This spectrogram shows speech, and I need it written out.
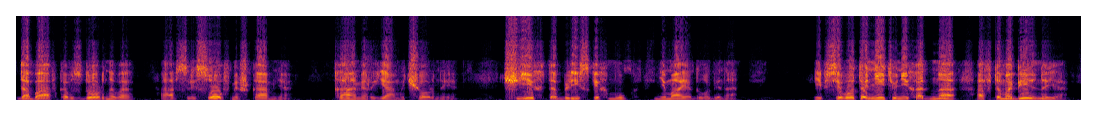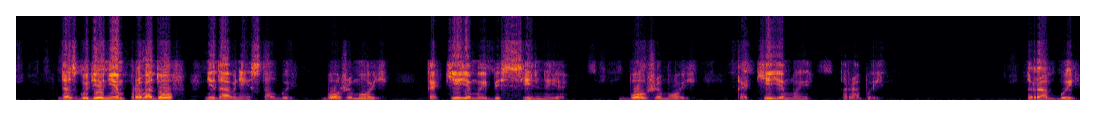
добавка вздорного, а с лесов меж камня камер ямы черные, чьих-то близких мук немая глубина. И всего-то нить у них одна, автомобильная, да с гудением проводов недавние столбы. Боже мой, какие мы бессильные! Боже мой, какие мы рабы! Рабы!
